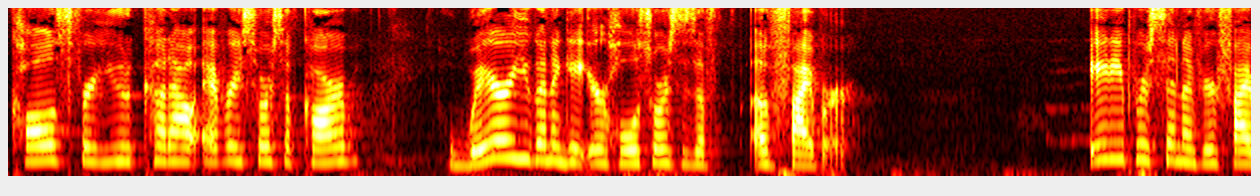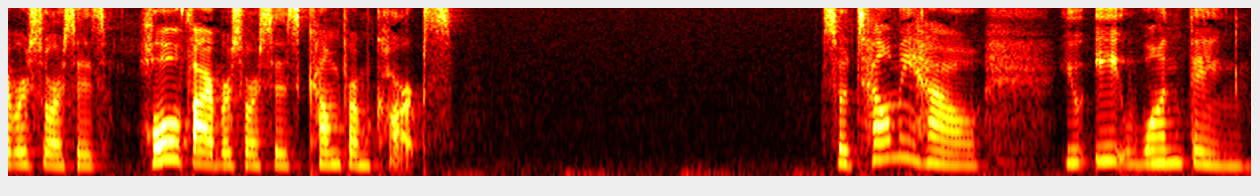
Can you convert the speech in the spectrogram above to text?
calls for you to cut out every source of carb, where are you going to get your whole sources of, of fiber? 80% of your fiber sources, whole fiber sources, come from carbs. So tell me how you eat one thing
